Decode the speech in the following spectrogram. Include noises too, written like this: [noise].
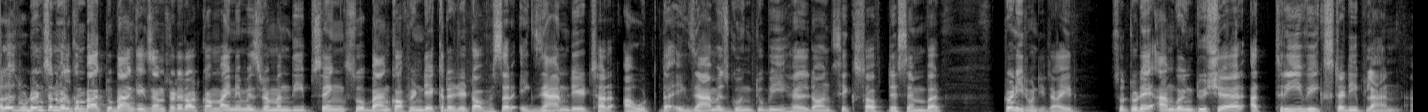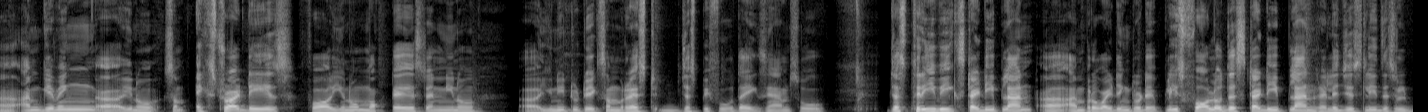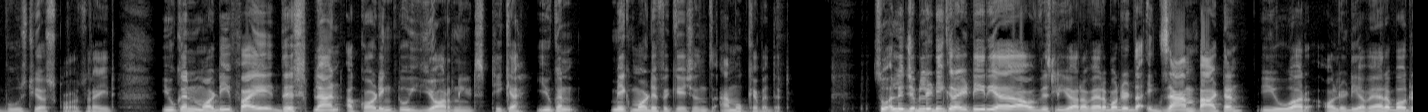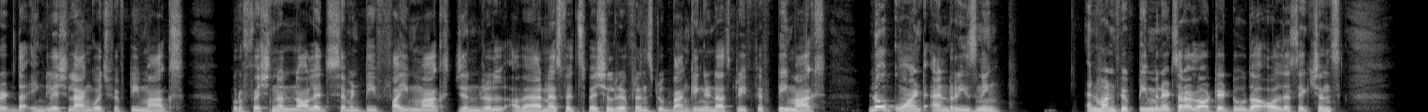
Hello students and welcome back to bankexamstoday.com. My name is Ramandeep Singh. So Bank of India Credit Officer exam dates are out. The exam is going to be held on 6th of December 2020, right? So today I'm going to share a three week study plan. Uh, I'm giving, uh, you know, some extra days for, you know, mock test and, you know, uh, you need to take some rest just before the exam. So just three week study plan uh, I'm providing today. Please follow the study plan religiously. This will boost your scores, right? You can modify this plan according to your needs okay you can make modifications i'm okay with it. So eligibility criteria obviously you are aware about it. The exam pattern you are already aware about it. The english language 50 marks. Professional knowledge 75 marks. General awareness with special reference to banking industry 50 marks. No quant and reasoning. And 150 minutes are allotted to the all the sections.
